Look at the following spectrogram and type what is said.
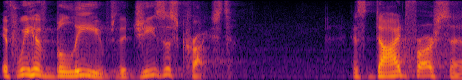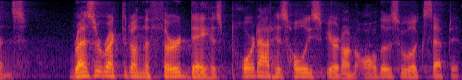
if we have believed that Jesus Christ has died for our sins, resurrected on the third day, has poured out his Holy Spirit on all those who will accept it,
